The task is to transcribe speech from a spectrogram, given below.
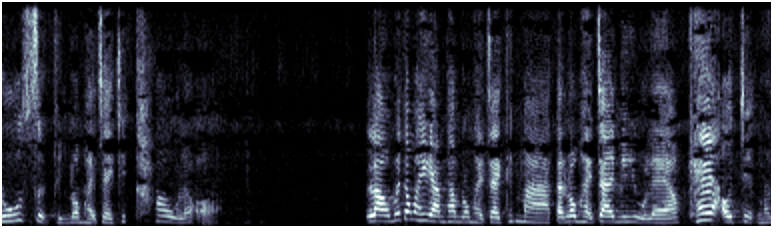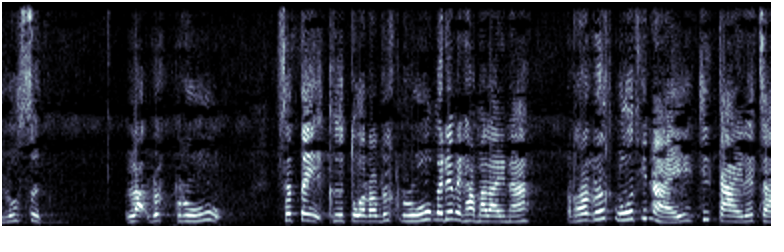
รู้สึกถึงลมหายใจที่เข้าแล้วออก เราไม่ต้องพยายามทำลมหายใจขึ้นมา แต่ลมหายใจมีอยู่แล้ว แค่เอาจิตมารู้สึกระลึกรู้ สติคือตัวระลึกรู้ไม่ได้ไปทำอะไรนะ ระลึกรู้ที่ไหนที่กายและใจ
